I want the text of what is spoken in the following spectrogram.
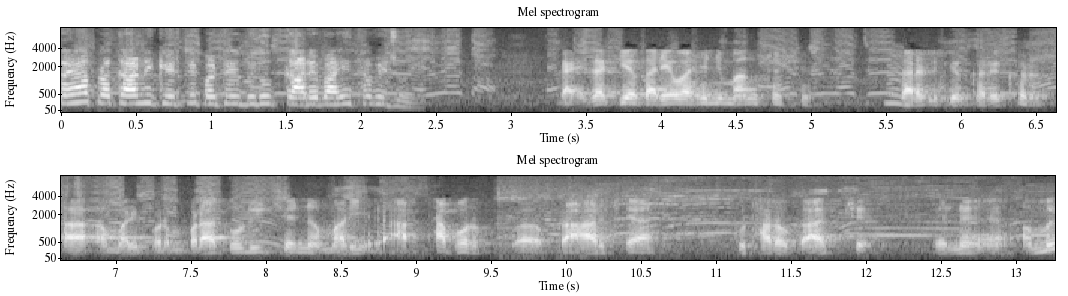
કયા પ્રકારની કીર્તિ પટેલ વિરુદ્ધ કાર્યવાહી થવી જોઈએ? કાયદાકીય કાર્યવાહીની માંગ થશે. કારણ કે ખરેખર આ અમારી પરંપરા તોડી છે ને અમારી આસ્થા પર પ્રહાર છે, આ કુઠારો ઘાત છે. એને અમે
